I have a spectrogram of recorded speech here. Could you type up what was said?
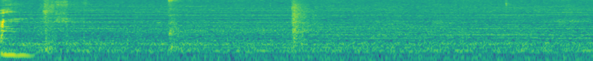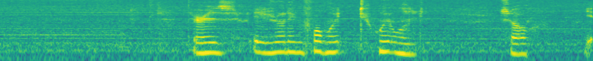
um, there is, it is running 4.2.1, so, yeah.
